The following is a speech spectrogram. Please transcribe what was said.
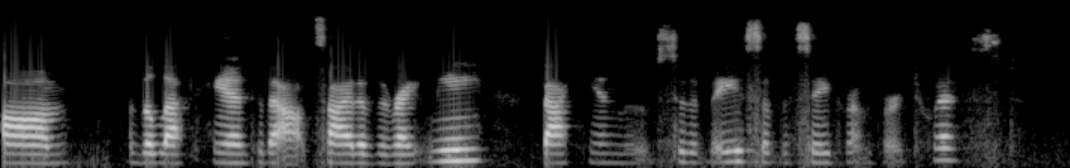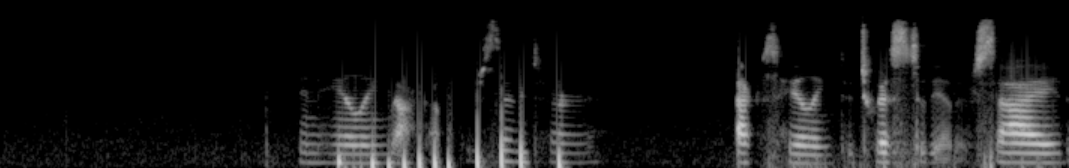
palm of the left hand to the outside of the right knee. Back hand moves to the base of the sacrum for a twist. Inhaling back up through center. Exhaling to twist to the other side.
